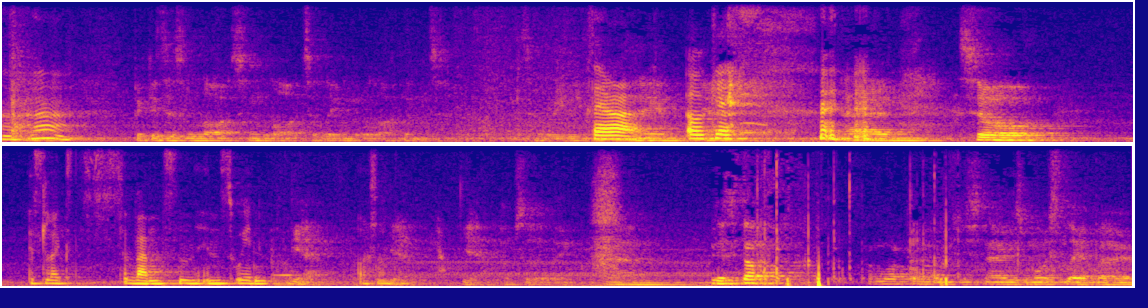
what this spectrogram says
Uh huh. because there's lots and lots of Liam McLaughlins. It's a really There are. name. Okay. Yeah. um, so It's like Svensson in Sweden yeah. or something. Yeah, yeah, absolutely. Um, the stuff I'm working on just now is mostly about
